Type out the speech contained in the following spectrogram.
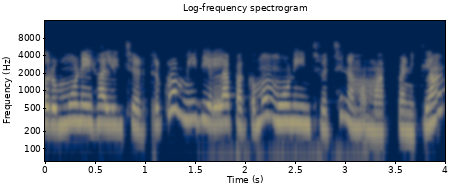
ஒரு மூணே கால் இன்ச் எடுத்துருக்குறோம். மீதி எல்லா பக்கமும் மூணு இன்ச் வச்சு நம்ம மார்க் பண்ணிக்கலாம்.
